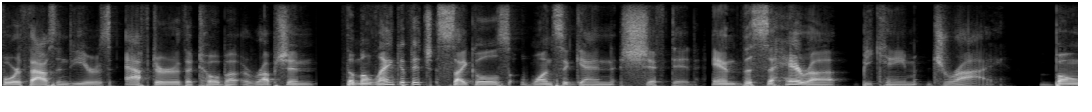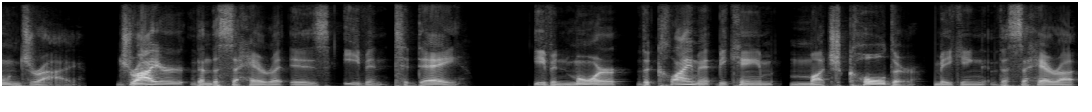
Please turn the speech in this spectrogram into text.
4,000 years after the Toba eruption, the Milankovitch cycles once again shifted, and the Sahara became dry bone dry, drier than the Sahara is even today. Even more, the climate became much colder, making the Sahara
